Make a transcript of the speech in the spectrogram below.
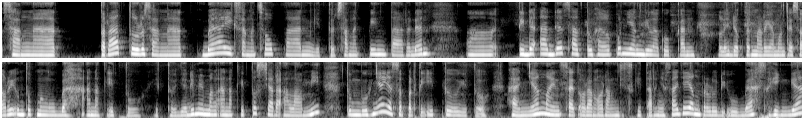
sangat teratur, sangat baik, sangat sopan gitu, sangat pintar dan uh, tidak ada satu hal pun yang dilakukan oleh Dr. Maria Montessori untuk mengubah anak itu gitu. Jadi memang anak itu secara alami tumbuhnya ya seperti itu gitu. Hanya mindset orang-orang di sekitarnya saja yang perlu diubah sehingga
